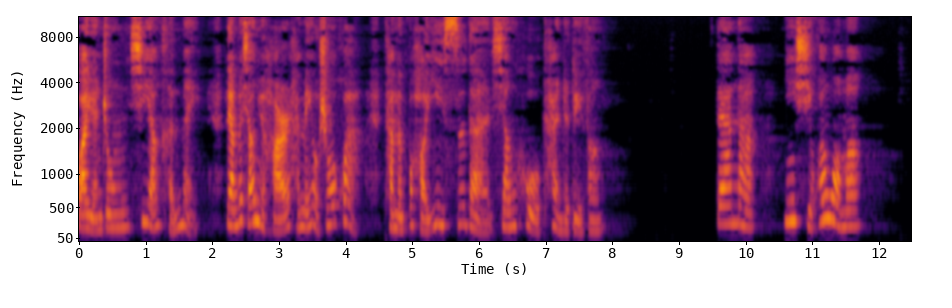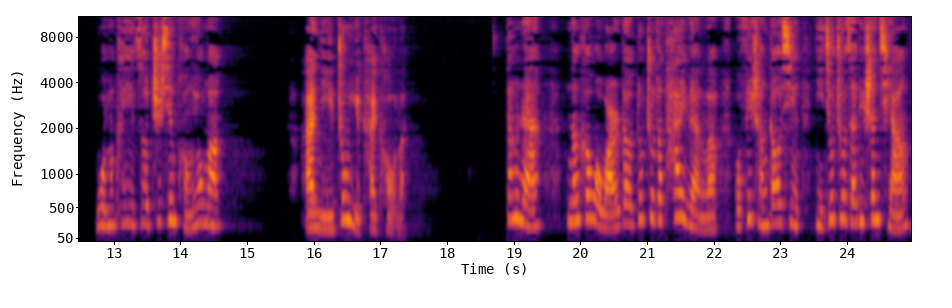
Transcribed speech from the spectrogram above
花园中夕阳很美，两个小女孩还没有说话，她们不好意思的相互看着对方。戴安娜，你喜欢我吗？我们可以做知心朋友吗？安妮终于开口了。当然，能和我玩的都住得太远了，我非常高兴你就住在绿山墙，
